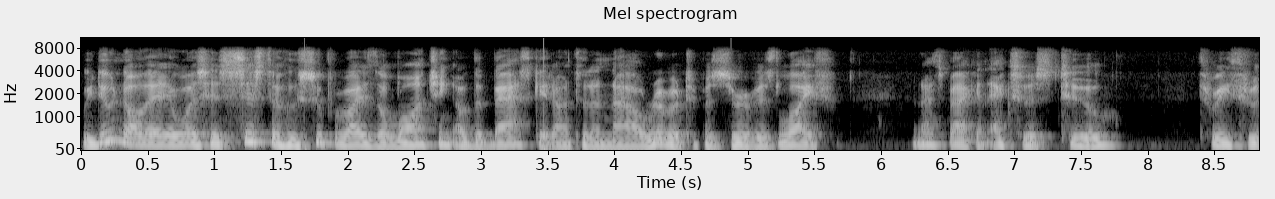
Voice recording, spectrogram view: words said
We do know that it was his sister who supervised the launching of the basket onto the Nile River to preserve his life. And that's back in Exodus 2, 3 through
